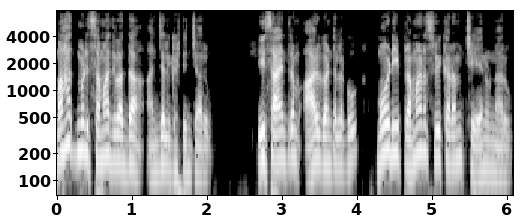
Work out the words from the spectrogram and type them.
మహాత్ముడి సమాధి వద్ద అంజలి ఘటించారు. ఈ సాయంత్రం ఆరు గంటలకు మోడీ ప్రమాణ స్వీకారం చేయనున్నారు.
